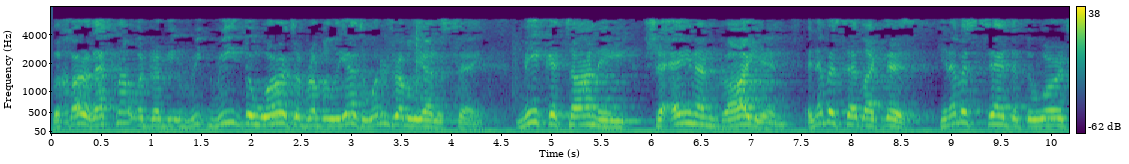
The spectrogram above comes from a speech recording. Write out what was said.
L'chara, that's not what Rabbi. Read, read the words of Rabbi Eliezer. What does Rabbi Eliezer say? Mikatani she'enan bayin. It never said like this. He never said that the words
